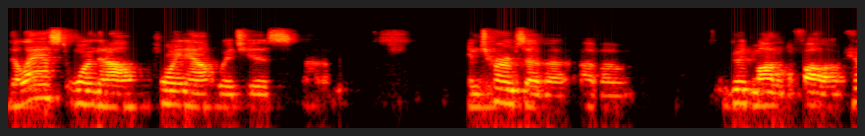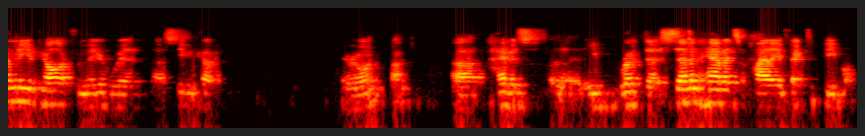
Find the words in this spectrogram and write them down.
the last one that I'll point out, which is um, in terms of a of a good model to follow. How many of y'all are familiar with uh, Stephen Covey? Everyone? Uh, habits. Uh, he wrote the Seven Habits of Highly Effective People.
